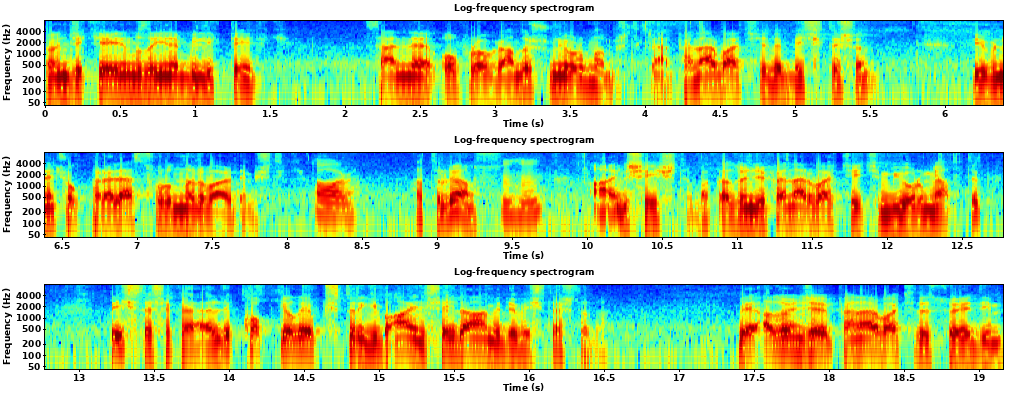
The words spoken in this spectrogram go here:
önceki yayınımızda yine birlikteydik. Senle o programda şunu yorumlamıştık. Yani Fenerbahçe ile Beşiktaş'ın birbirine çok paralel sorunları var demiştik. Doğru. Hatırlıyor musun? Aynı şey işte. Bak az önce Fenerbahçe için bir yorum yaptık. Beşiktaş'a geldik. Kopyala yapıştır gibi aynı şey devam ediyor Beşiktaş'ta da. Ve az önce Fenerbahçe'de söylediğim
